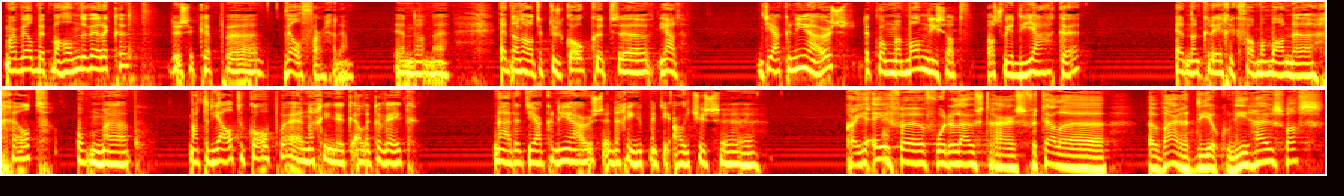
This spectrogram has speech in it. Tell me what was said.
Maar wel met mijn handen werken. Dus ik heb welvaart gedaan. En dan, eh, en dan had ik natuurlijk ook het, ja, het. Daar kwam mijn man, die zat, was weer de jaken. En dan kreeg ik van mijn man geld om materiaal te kopen. En dan ging ik elke week naar het diakoniehuis. En dan ging ik met die oudjes... Kan je even voor de luisteraars vertellen eh, waar het diakoniehuis was?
